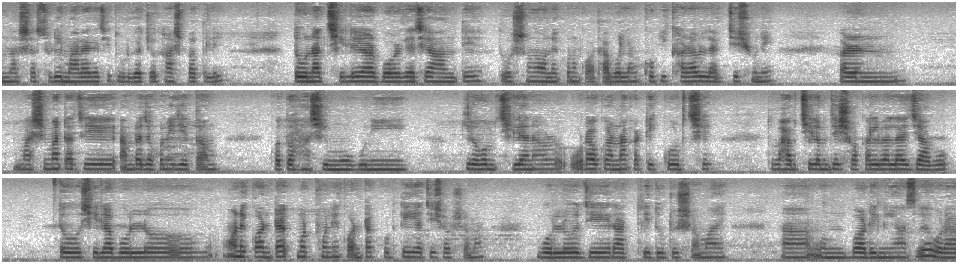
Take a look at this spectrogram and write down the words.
ওনার শাশুড়ি মারা গেছে দুর্গাচক হাসপাতালে। তো ওনার ছেলে আর বর গেছে আনতে। তো ওর সঙ্গে অনেকক্ষণ কথা বললাম, খুবই খারাপ লাগছে শুনে। কারণ মাসিমাটা যে আমরা যখনই যেতাম, কত হাসি মুখ উনি কীরকম ছিলেন, আর ওরাও কান্নাকাটি করছে। তো ভাবছিলাম যে সকালবেলায় যাব। তো শিলা বলল, অনেক কন্ট্যাক্ট মোট ফোনে কন্ট্যাক্ট করতেই আছি সবসময়। বলল যে রাত্রি দুটোর সময় বডি নিয়ে আসবে, ওরা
